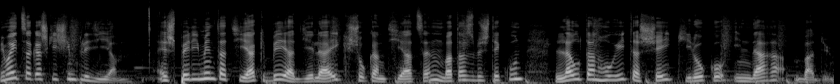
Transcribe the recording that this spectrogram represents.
Emaitzak aski simple dia. Esperimentatiak bea dielaik sokantiatzen bataz bestekun lautan hogeita sei kiloko indara badu.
